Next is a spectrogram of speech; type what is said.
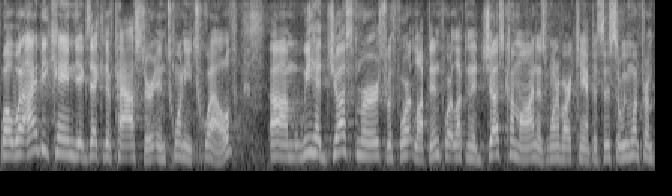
Well, when I became the executive pastor in 2012, um, we had just merged with Fort Lupton. Fort Lupton had just come on as one of our campuses, so we went from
